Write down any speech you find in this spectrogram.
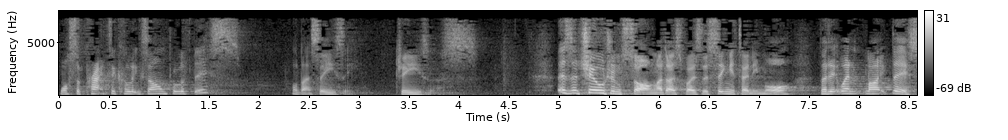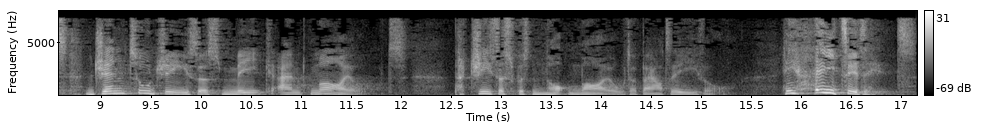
What's a practical example of this? Well, that's easy. Jesus. There's a children's song, I don't suppose they sing it anymore, but it went like this Gentle Jesus, meek and mild. But Jesus was not mild about evil. He hated it.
